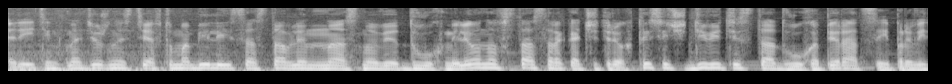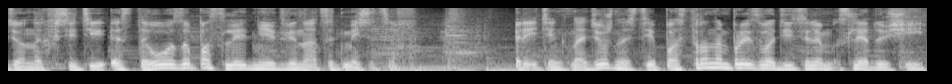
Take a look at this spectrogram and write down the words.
Рейтинг надежности автомобилей составлен на основе 2 миллионов 144 тысяч 902 операций, проведенных в сети СТО за последние 12 месяцев. Рейтинг надежности по странам-производителям следующий.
